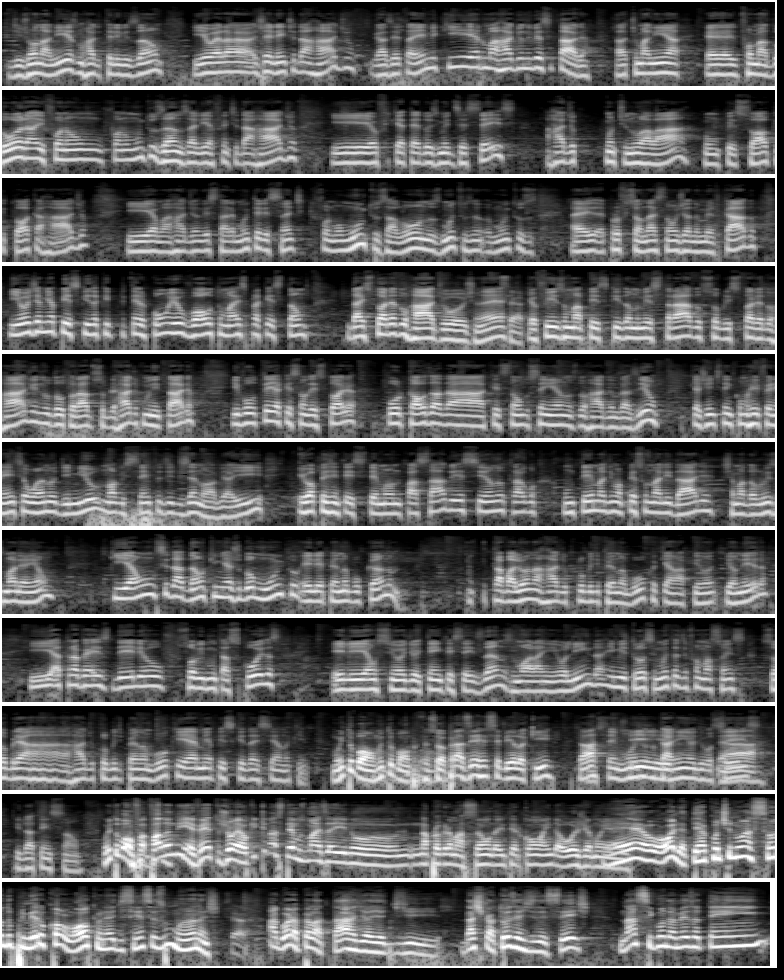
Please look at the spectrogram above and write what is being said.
de jornalismo, rádio e televisão. E eu era gerente da rádio, Gazeta M, que era uma rádio universitária. Ela tinha uma linha é, formadora e foram, foram muitos anos ali à frente da rádio. E eu fiquei até 2016. A rádio continua lá com o pessoal que toca a rádio e é uma rádio universitária muito interessante que formou muitos alunos, muitos, muitos é, profissionais que estão hoje no mercado. E hoje a minha pesquisa aqui para Intercom eu volto mais para a questão da história do rádio hoje, né? Certo. Eu fiz uma pesquisa no mestrado sobre história do rádio e no doutorado sobre rádio comunitária e voltei à questão da história por causa da questão dos 100 anos do rádio no Brasil, que a gente tem como referência o ano de 1919. Aí eu apresentei esse tema ano passado e esse ano eu trago um tema de uma personalidade chamada Luiz Maranhão, que é um cidadão que me ajudou muito. Ele é pernambucano, trabalhou na Rádio Clube de Pernambuco, que é uma pioneira, e através dele eu soube muitas coisas. Ele é um senhor de 86 anos, mora em Olinda e me trouxe muitas informações sobre a Rádio Clube de Pernambuco e é a minha pesquisa esse ano aqui. Muito bom, muito bom, professor. Bom. Prazer recebê-lo aqui, tá? Gostei muito e... do carinho de vocês. Ah e da atenção. Muito bom. Falando em evento, Joel, o que, que nós temos mais aí no, na programação da Intercom ainda hoje e amanhã? É, olha, tem a continuação do primeiro colóquio né, de Ciências Humanas. Certo. Agora, pela tarde, de, das 14 às 16, na segunda mesa tem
